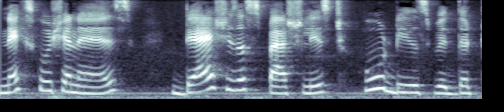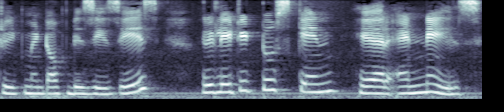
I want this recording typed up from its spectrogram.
Next question is Dash is a specialist who deals with the treatment of diseases related to skin, hair and nails.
